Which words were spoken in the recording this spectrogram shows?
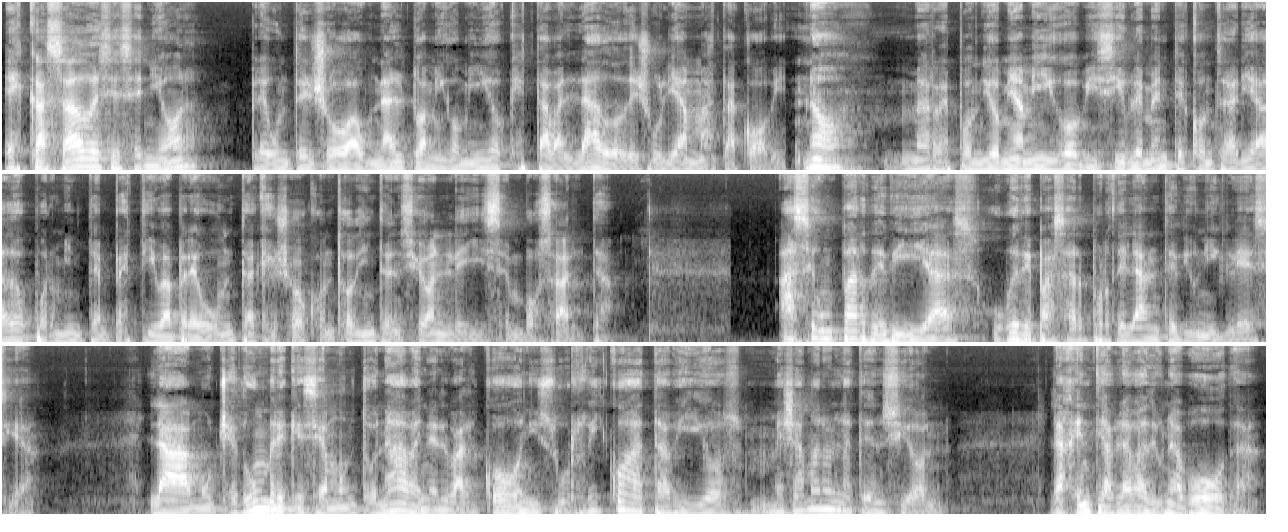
¿Es casado ese señor? Pregunté yo a un alto amigo mío que estaba al lado de Julián Mastakovich. No, me respondió mi amigo, visiblemente contrariado por mi intempestiva pregunta que yo con toda intención le hice en voz alta. Hace un par de días hube de pasar por delante de una iglesia. La muchedumbre que se amontonaba en el balcón y sus ricos atavíos me llamaron la atención. La gente hablaba de una boda.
